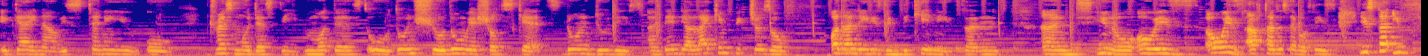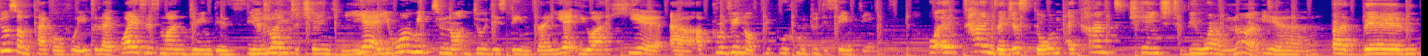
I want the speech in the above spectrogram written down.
a guy now, is telling you, "Oh, dress modestly, modest. Oh, don't show, don't wear short skirts, don't do this," and then they're liking pictures of other ladies in bikinis and and you know always always after those type of things you start you feel some type of way to like why is this man doing this You're you trying to change me. yeah you want me to not do these things and yet you are here uh, approving of people who do the same things Well, at times I just don't. I can't change to be where I'm not. yeah but then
